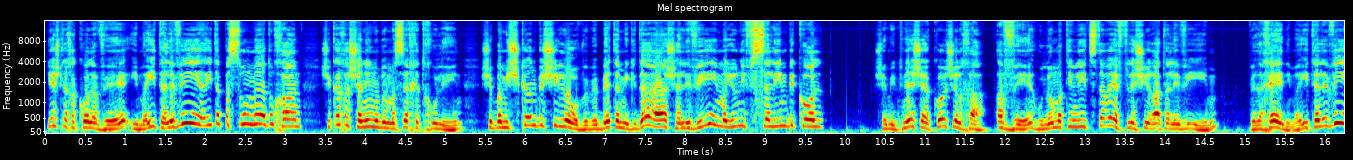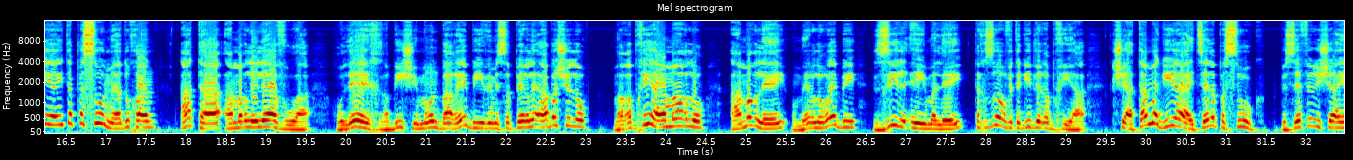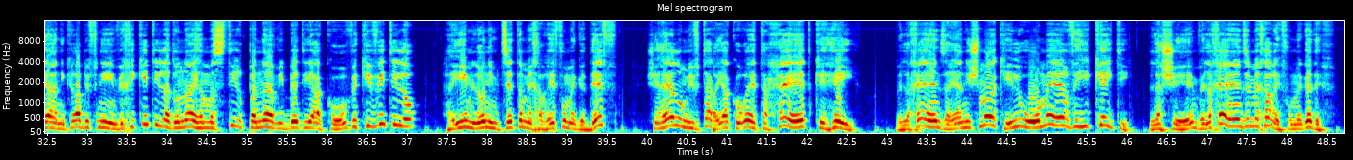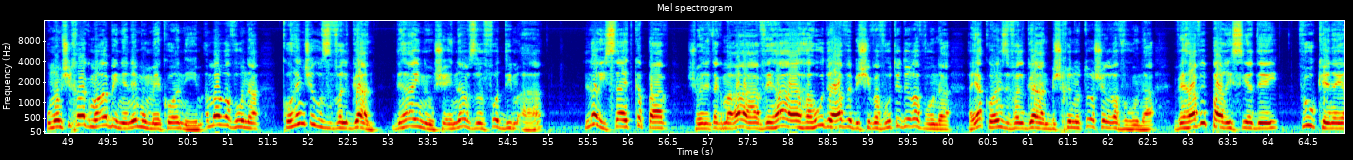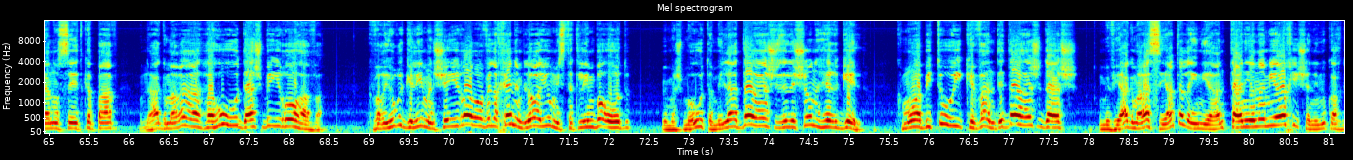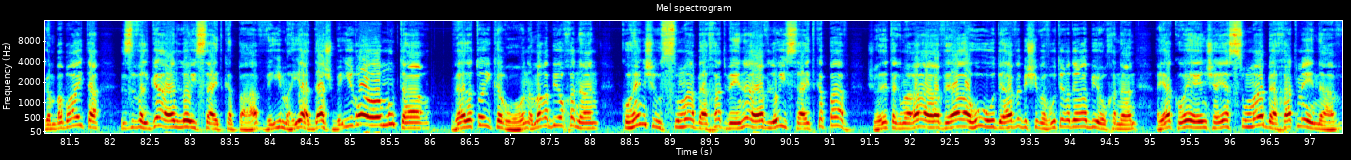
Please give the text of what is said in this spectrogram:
יש לך קול עבה, אם היית לוי, היית פסול מהדוכן. שככה שנינו במסכת חולין, שבמשכן בשילה ובבית המקדש, הלוויים היו נפסלים בקול. שמפני שהקול שלך עבה, הוא לא מתאים להצטרף לשירת הלוויים, ולכן אם היית לוי, היית פסול מהדוכן. אתא אמר ליה לאבוה, הולך רבי שמעון בר רבי ומספר לאבא שלו. מה רב חייא אמר לו? אמר ליה, אומר לו רבי, זיל אימא ליה, תחזור ותגיד לרב חייא, כשאתה מגיע אצל הפסוק בספר ישעיה נקרא בפנים, וחיכיתי לאדוני המסתיר פניו מבית יעקב, וקיוויתי לו. האם לא נמצאת מחרף ומגדף? שהיה לו מבטא, היה קורא את החטא כהי. ולכן זה היה נשמע כאילו הוא אומר והיכיתי. לשם, ולכן זה מחרף ומגדף. וממשיכה הגמרא בענייני מומי כהנים, אמר רב הונא, כהן שהוא זבלגן, דהיינו שעיניו זולפות דמעה, לא יישא את כפיו. שואלת הגמרא, והא ההוא דהווה בשבבותא דרב הונא, היה כהן זבלגן בשכנותו של רב הונא, והווה פריס ידי, והוא כן היה נושא את כפיו. עונה הגמרא, ההוא דש בעירו הווה. כבר היו רגילים אנשי עירו, ולכן הם לא היו מסתכלים בו עוד. ומשמעות המילה דש זה לשון הרגל. כמו הביטוי כיוון דדש דש. ומביאה הגמרא סייעתא לעניין, תניא נמי אחי, שנינו כך גם בברייתא, זבלגן לא יישא את כפיו, ואם היה דש בעירו, מותר. ועל אותו עיקרון, אמר רבי יוחנן, כהן שהוא סומה באחת בעיניו, לא יישא את כפיו. שואלת הגמרא, והא הוא דאה ובשיבבותרא דרבי יוחנן, היה כהן שהיה סומה באחת מעיניו,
